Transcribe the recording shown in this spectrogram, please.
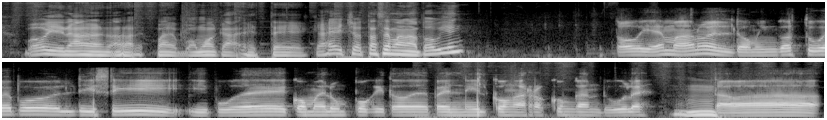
Oye, nada, nada. Vale, vamos acá. Este, ¿Qué has hecho esta semana? ¿Todo bien? Todo bien, mano. El domingo estuve por DC y pude comer un poquito de pernil con arroz con gandules. Mm, Estaba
